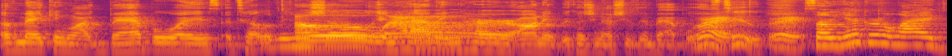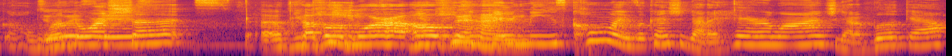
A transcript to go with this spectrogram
of making like Bad Boys a television Oh, show and having her on it because you know she was in Bad Boys Right, too. right. So yeah, girl, like Do one door shuts. A You couple keep- more you open, keep honey. getting these coins, okay? She got a hairline, she got a book out,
